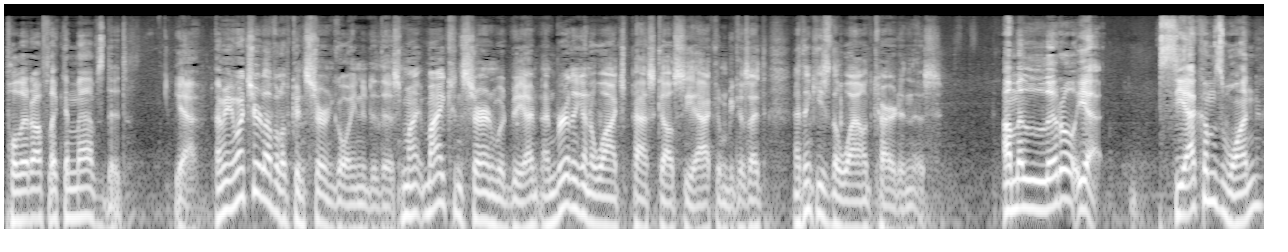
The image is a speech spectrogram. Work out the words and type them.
pull it off like the Mavs did. Yeah, I mean, what's your level of concern going into this? My my concern would be I'm, I'm really going to watch Pascal Siakam because I I think he's the wild card in this. I'm a little yeah. Siakam's one,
